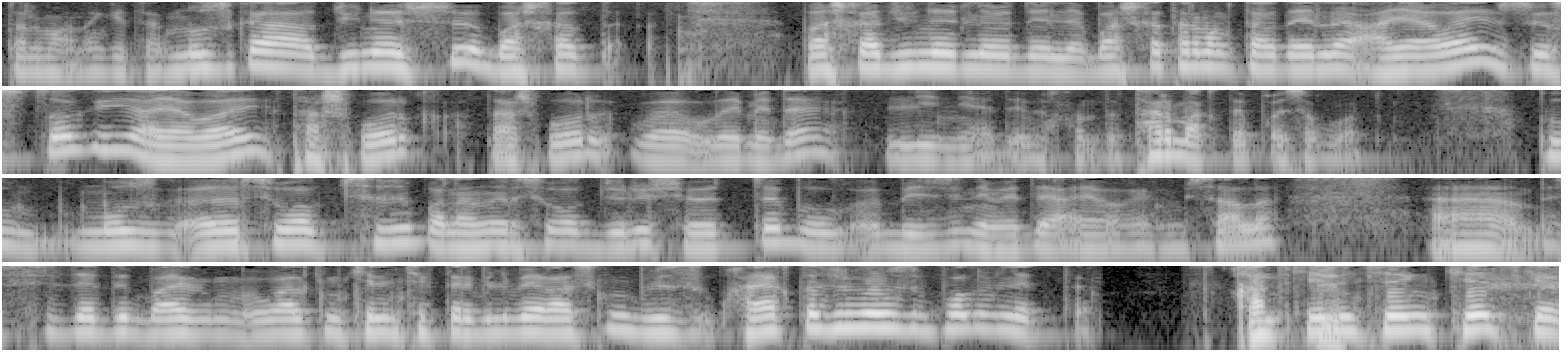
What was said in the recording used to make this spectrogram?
тармагына кетет музыка дүйнөсү башка башка дүйнөлөр деле башка тармактар деле аябай жестокий аябай ташбор ташбор эме да линия деп тармак деп койсок болот. Бул ырчы болуп чыгып анан ырчы болуп жүрүш өтө бул биздин эмеде аябай. Кыйын мисалы сиздерди балким келинчектер билбей калышы мүмкүн биз каякта жүргөнүбүздү полный билет да. Кантип келинчегиң келчи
